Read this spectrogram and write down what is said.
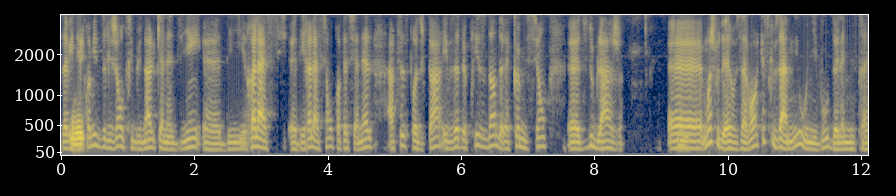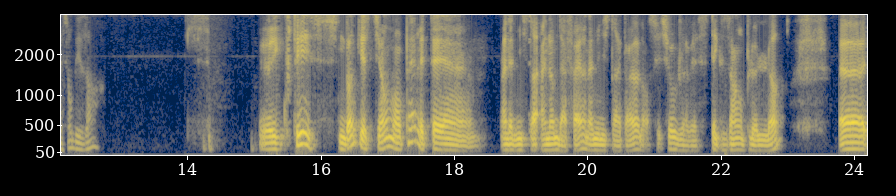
Vous avez été premier dirigeant au tribunal canadien euh, des, relations, euh, des relations professionnelles artistes-producteurs et vous êtes le président de la commission euh, du doublage. Moi, je voudrais vous savoir, qu'est-ce que vous a amené au niveau de l'administration des arts? écoutez, c'est une bonne question. Mon père était un, un homme d'affaires, un administrateur. Alors, c'est sûr que j'avais cet exemple-là. Euh,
